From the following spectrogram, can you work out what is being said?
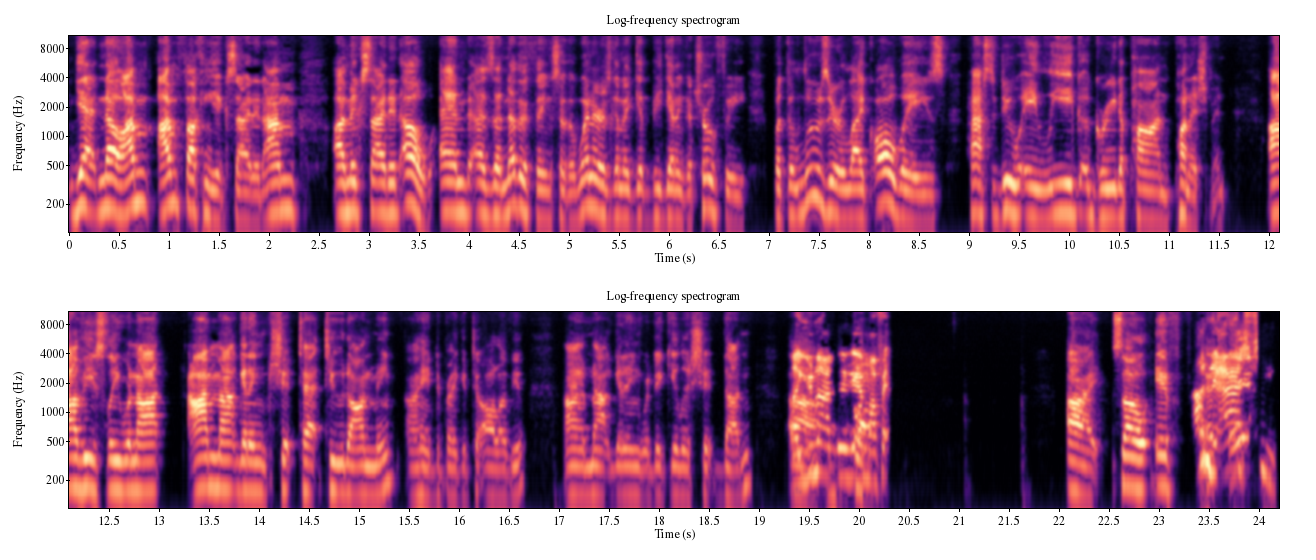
Yeah, no, I'm I'm fucking excited. I'm I'm excited. Oh, and as another thing, so the winner is gonna get be getting a trophy, but the loser, like always, has to do a league agreed upon punishment. Obviously, we're not. I'm not getting shit tattooed on me. I hate to break it to all of you. I'm not getting ridiculous shit done. Like Uh, you're not gonna get my face All right, so if on your if- ass cheek,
